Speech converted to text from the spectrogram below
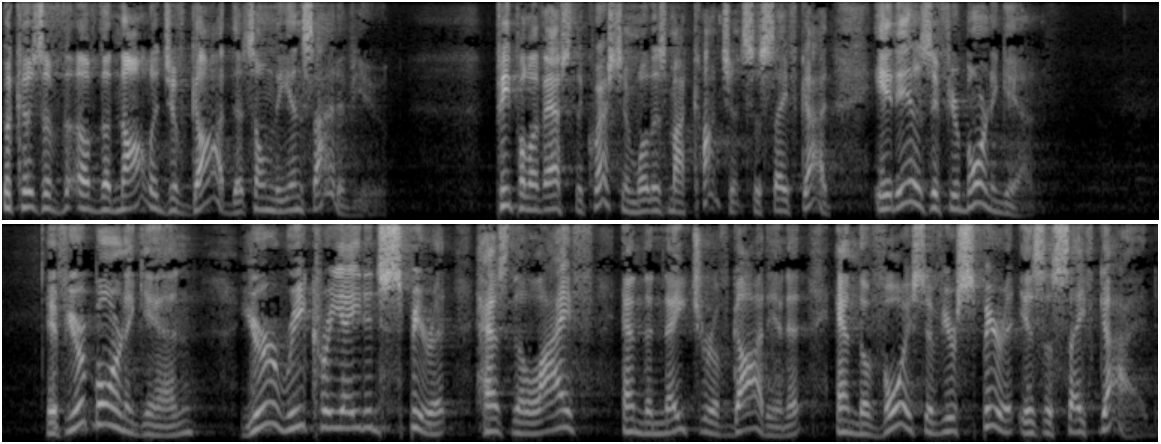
because of the, of the knowledge of God that's on the inside of you. People have asked the question well, is my conscience a safe guide? It is if you're born again. If you're born again, your recreated spirit has the life and the nature of God in it, and the voice of your spirit is a safe guide.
